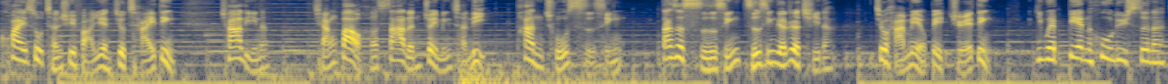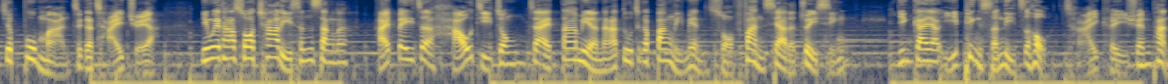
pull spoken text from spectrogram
快速程序法院就裁定查理呢强暴和杀人罪名成立，判处死刑。但是死刑执行的日期呢就还没有被决定，因为辩护律师呢就不满这个裁决啊，因为他说查理身上呢还背着好几宗在大米尔拿杜这个帮里面所犯下的罪行，应该要一并审理之后才可以宣判。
